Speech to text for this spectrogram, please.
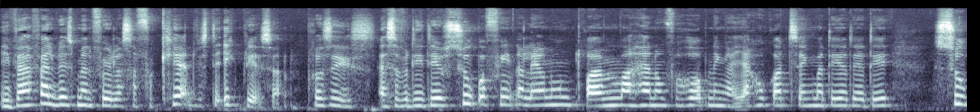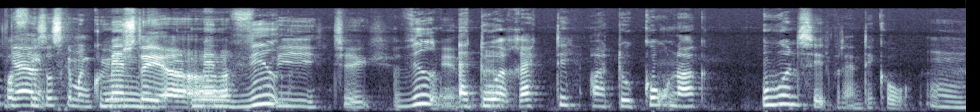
I hvert fald, hvis man føler sig forkert, hvis det ikke bliver sådan. Præcis. Altså, fordi det er jo super fint at lave nogle drømme og have nogle forhåbninger. Jeg kunne godt tænke mig det og det og det. Super Ja, fint. så skal man kunne men, justere men og vid, lige tjekke. vid, ind, at du er rigtig, og at du er god nok, uanset hvordan det går. Mm.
